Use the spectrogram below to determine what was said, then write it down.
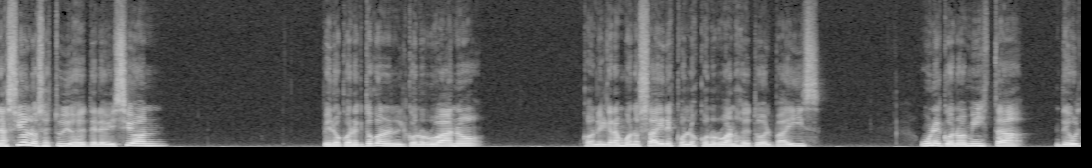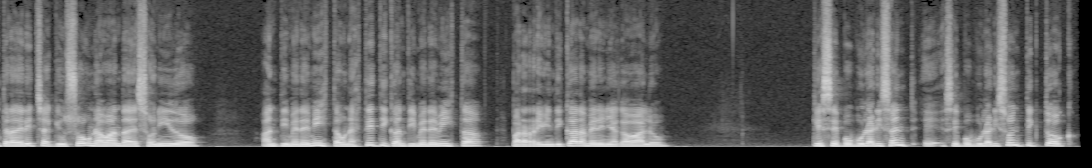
nació en los estudios de televisión, pero conectó con el conurbano, con el Gran Buenos Aires, con los conurbanos de todo el país. Un economista de ultraderecha que usó una banda de sonido antimenemista, una estética antimenemista, para reivindicar a Menem y a Caballo que se popularizó, en, eh, se popularizó en TikTok,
